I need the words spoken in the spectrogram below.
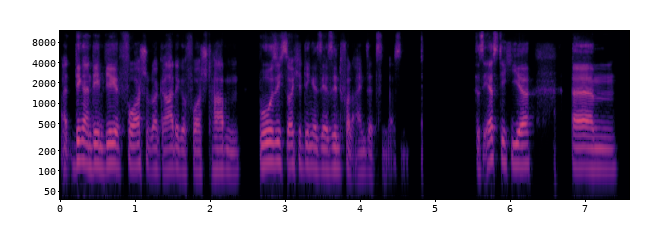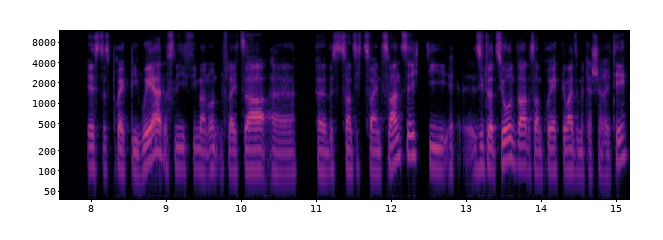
äh, Dinge, an denen wir forschen oder gerade geforscht haben, wo sich solche Dinge sehr sinnvoll einsetzen lassen. Das erste hier ähm, ist das Projekt Beware. Das lief, wie man unten vielleicht sah, äh, äh, bis 2022. Die äh, Situation war, das war ein Projekt gemeinsam mit der Charité.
